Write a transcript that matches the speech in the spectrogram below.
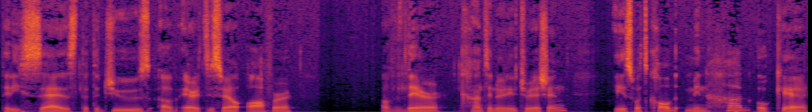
that he says that the Jews of Eretz Israel offer of their continuity of tradition is what's called minhag oker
